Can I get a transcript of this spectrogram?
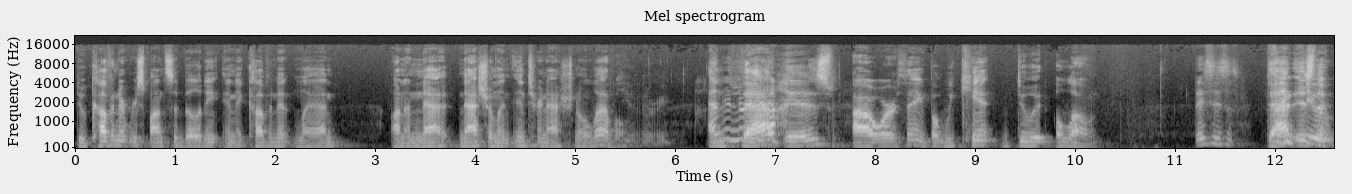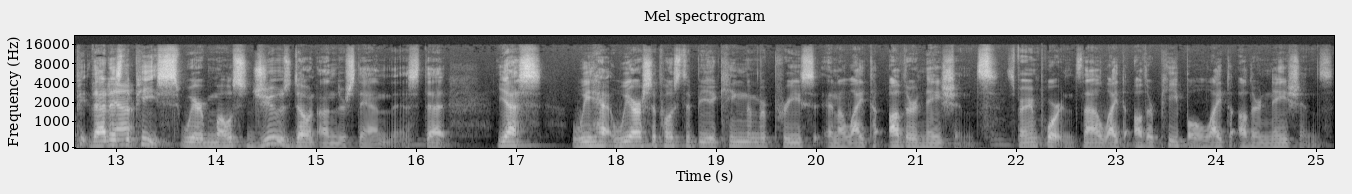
do covenant responsibility in a covenant land on a na- national and international level. And Hallelujah. that is our thing, but we can't do it alone. This is that Thank is you. the that is yeah. the piece where most Jews don't understand this. That yes, we ha- we are supposed to be a kingdom of priests and a light to other nations. Mm-hmm. It's very important. It's not a light to other people, a light to other nations.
